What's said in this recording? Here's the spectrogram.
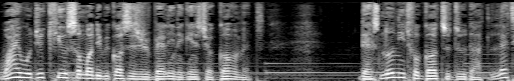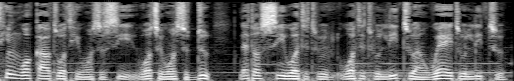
Why would you kill somebody because he's rebelling against your government? There's no need for God to do that. Let him work out what he wants to see, what he wants to do. Let us see what it will what it will lead to and where it will lead to.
